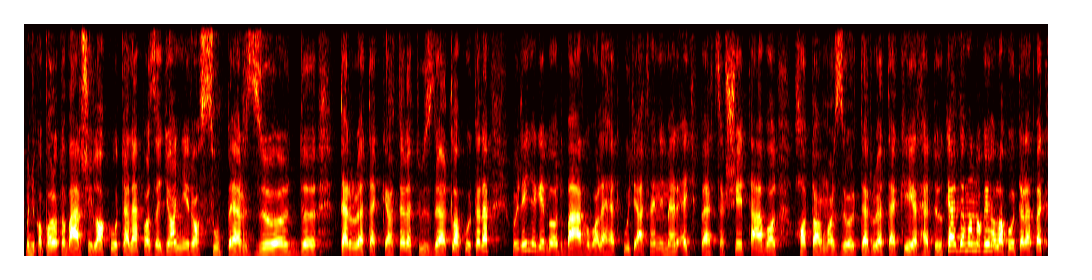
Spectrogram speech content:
mondjuk a Palotavársi lakótelep az egy annyira szuper zöld területekkel teletűzdelt lakótelep, hogy lényegében ott bárhova lehet kutyát venni, mert egy perces sétával hatalmas zöld területek érhetők el, de vannak olyan lakótelepek,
